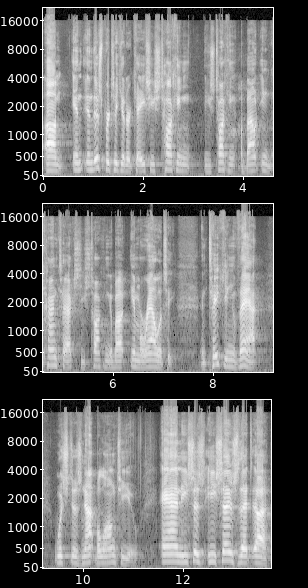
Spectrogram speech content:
Um, in, in this particular case, he's talking, he's talking about, in context, he's talking about immorality and taking that which does not belong to you. And he says, he says that uh,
